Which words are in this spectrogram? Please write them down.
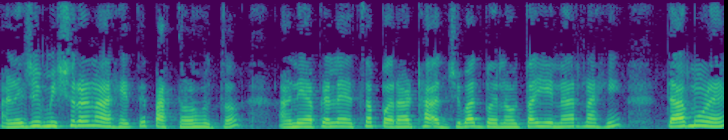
आणि जे मिश्रण आहे ते पातळ होतं आणि आपल्याला याचा पराठा अजिबात बनवता येणार नाही. त्यामुळे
